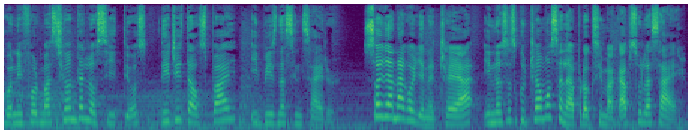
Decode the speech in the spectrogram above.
con información de los sitios Digital Spy y Business Insider. Soy Ana Goyenechea y nos escuchamos en la próxima cápsula SAE.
